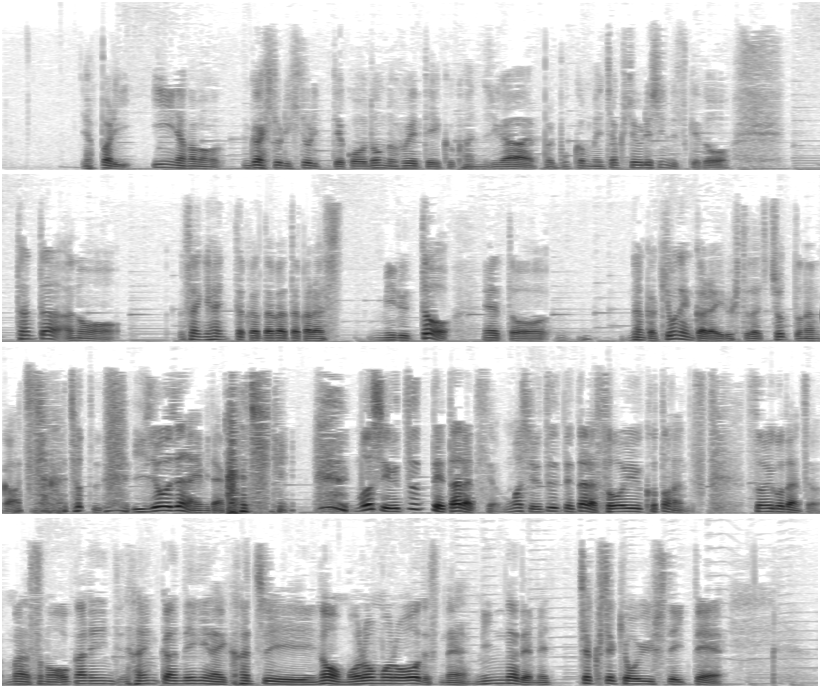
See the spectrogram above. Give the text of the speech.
ー、やっぱり、いい仲間が一人一人ってこう、どんどん増えていく感じが、やっぱり僕はめちゃくちゃ嬉しいんですけど、ただ、あの、最近入った方々から見ると、えっ、と、なんか去年からいる人たちちょっとなんか暑さがちょっと異常じゃないみたいな感じに もし映ってたらですよ。もし映ってたらそういうことなんです。そういうことなんですよ。まあそのお金に変換できない価値の諸々をですね、みんなでめっちゃくちゃ共有していて、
